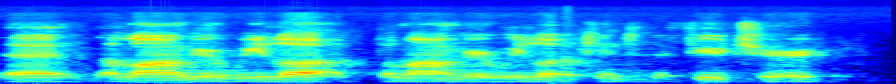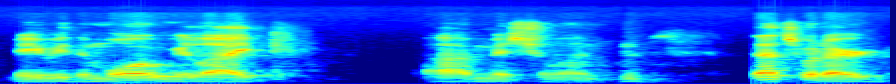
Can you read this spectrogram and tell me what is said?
the the longer we look, the longer we look into the future, maybe the more we like uh, Michelin. That's what our,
